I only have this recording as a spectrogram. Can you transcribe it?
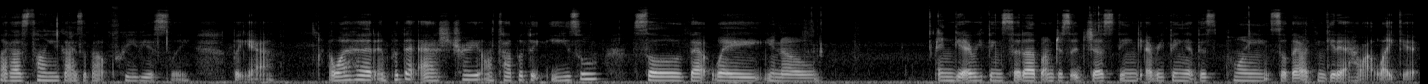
like I was telling you guys about previously. But yeah, I went ahead and put the ashtray on top of the easel so that way, you know, and get everything set up. I'm just adjusting everything at this point so that I can get it how I like it.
